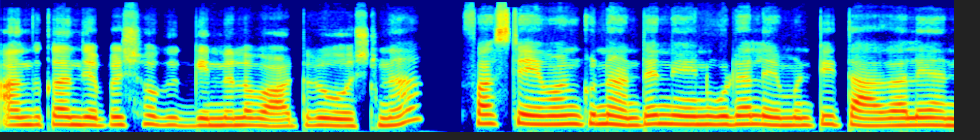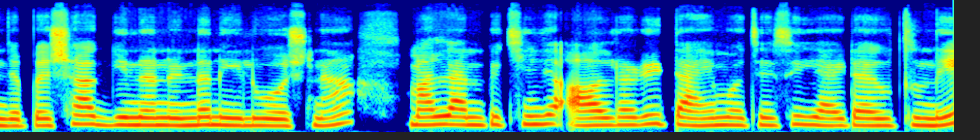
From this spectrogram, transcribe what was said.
అందుకని చెప్పేసి ఒక గిన్నెలో వాటర్ పోసిన ఫస్ట్ ఏమనుకున్నా అంటే నేను కూడా లెమన్ టీ తాగాలి అని చెప్పేసి ఆ గిన్నె నిండా నీళ్ళు పోసిన. మళ్ళీ అనిపించింది ఆల్రెడీ టైం వచ్చేసి ఎయిట్ అవుతుంది.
